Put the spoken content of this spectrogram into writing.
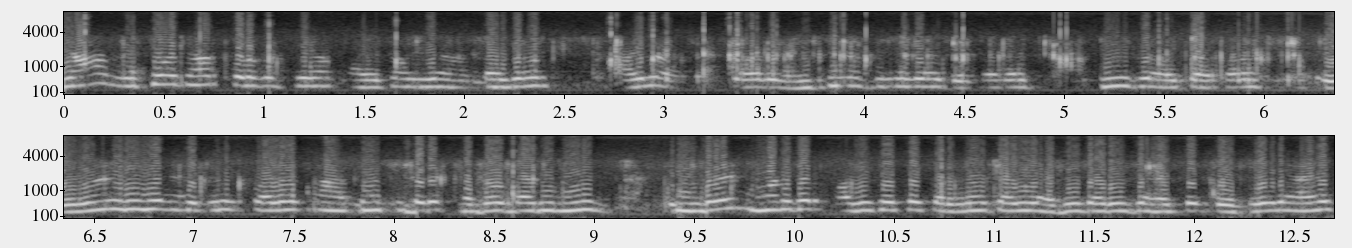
या विश्वासात पडत असलेल्या पावसामुळे आता जर पाहिलं तर मोठी नदी ही आहे. आता आता तिकडे खबरदारी म्हणून मुंबई महानगरपालिकेचे कर्मचारी अधिकारी जे आहेत ते पोहोचलेले आहेत.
